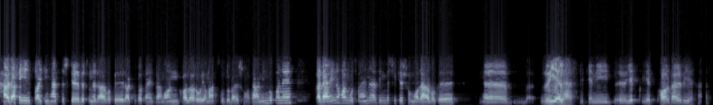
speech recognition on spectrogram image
هدف این سایت این هستش که بتونه در واقع در کوتاهترین زمان کالا رو یا محصول رو برای شما تامین بکنه و در این حال مطمئن از این بشه که شما در واقع real هستید یعنی یک یک کاربر real هست.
